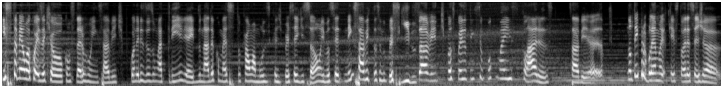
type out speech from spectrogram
isso também é uma coisa que eu considero ruim, sabe? Tipo, quando eles usam uma trilha e do nada começa a tocar uma música de perseguição e você nem sabe que tá sendo perseguido, sabe? Tipo, as coisas têm que ser um pouco mais claras, sabe? Não tem problema que a história seja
